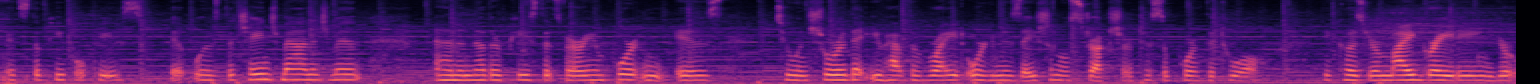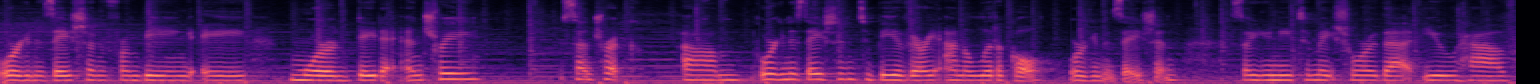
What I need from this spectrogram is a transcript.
It's the people piece. It was the change management and another piece that's very important is to ensure that you have the right organizational structure to support the tool because you're migrating your organization from being a more data entry centric um, organization to be a very analytical organization. So you need to make sure that you have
